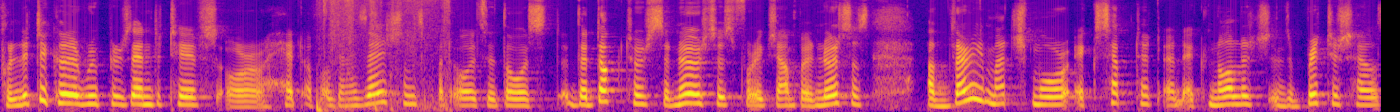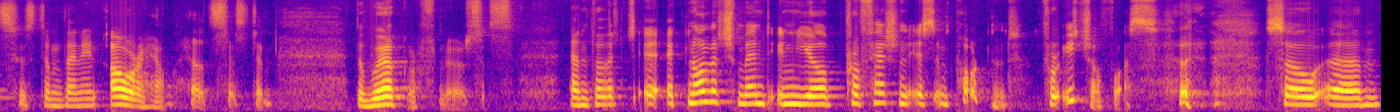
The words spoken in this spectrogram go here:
political representatives or head of organizations but also those the doctors the nurses for example. Nurses are very much more accepted and acknowledged in the british health system than in our health system the work of nurses. And that acknowledgement in your profession is important for each of us. So um,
